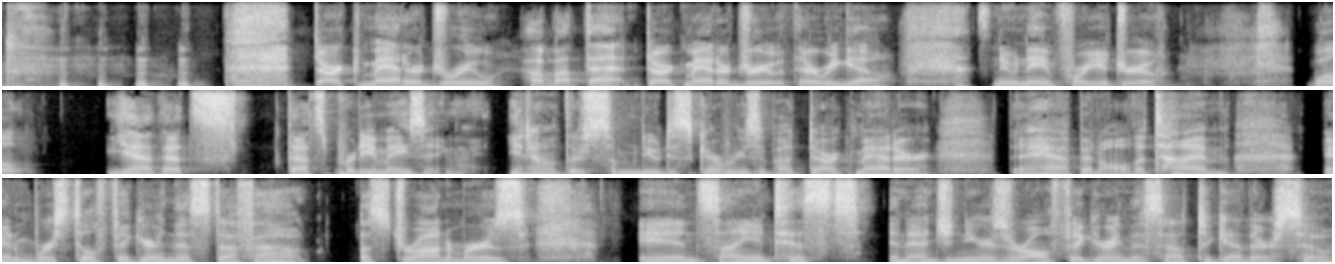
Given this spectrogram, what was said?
Dark Matter Drew. How about that? Dark Matter Drew. There we go. It's a new name for you, Drew. Well, yeah, that's that's pretty amazing. You know, there's some new discoveries about dark matter that happen all the time, and we're still figuring this stuff out. Astronomers and scientists and engineers are all figuring this out together. So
